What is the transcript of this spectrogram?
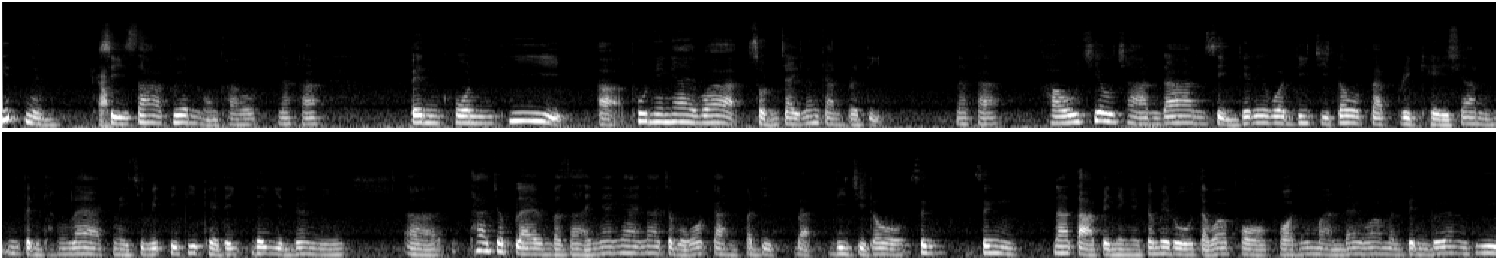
นิดหนึ่งครับซีซ่าเพื่อนของเขานะคะเป็นคนที่อ่า พูดง่าย ๆ ว่าสนใจเรื่องการประดิษฐ์นะคะเขาเชี่ยวชาญด้านสิ่งที่เรียกว่าดิจิ t a ลแฟบริเคชันนี่เป็นครั้งแรกในชีวิตที่พี่เคยได้ได้ยินเรื่องนี้ ถ้าจะแปลเป็นภาษาง่าย ๆ น่าจะบอกว่าการประดิษฐ์แบบดิจิทัลซึ่งซึ่งหน้าตาเป็นยังไงก็ไม่รู้ แต่ว่าพอพอนุมานได้ว่ามันเป็นเรื่องที่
